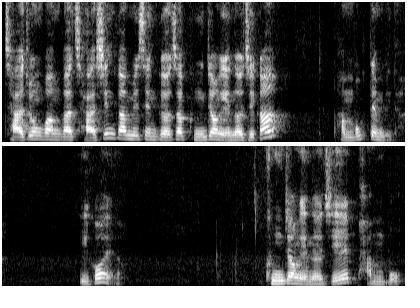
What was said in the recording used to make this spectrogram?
자존감과 자신감이 생겨서 긍정 에너지가 반복됩니다. 이거예요. 긍정 에너지의 반복.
